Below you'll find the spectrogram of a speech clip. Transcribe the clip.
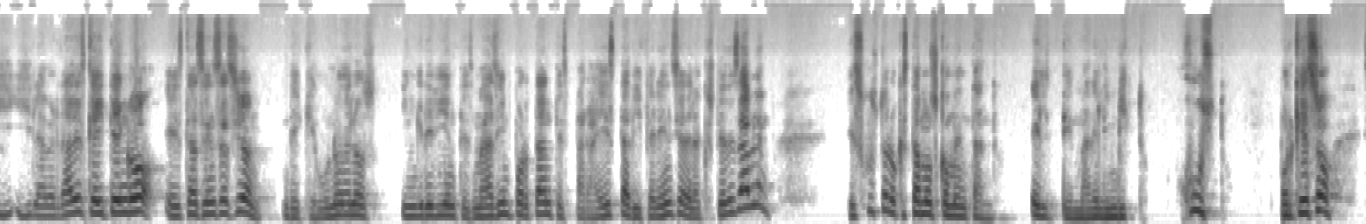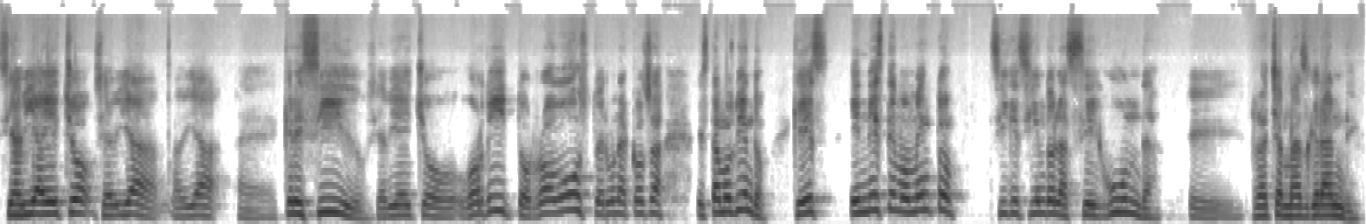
Y, la verdad es que ahí tengo esta sensación de que uno de los ingredientes más importantes para esta diferencia de la que ustedes hablan es justo lo que estamos comentando, el tema del invicto, justo, porque eso se había hecho, se había, había eh, crecido, se había hecho gordito, robusto, era una cosa, estamos viendo que es en este momento sigue siendo la segunda eh, racha más grande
